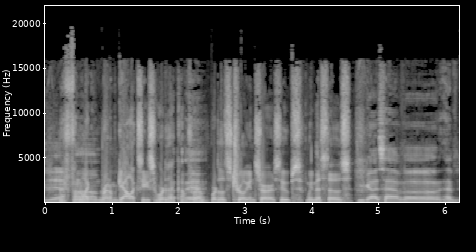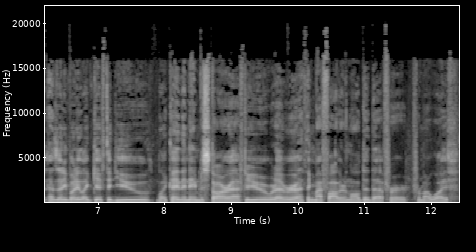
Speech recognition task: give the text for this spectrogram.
Yeah. From like random galaxies. Where did that come from? Where are those trillion stars? Oops, we missed those. You guys have uh, have, has anybody like gifted you like hey they named a star after you or whatever? I think my father in law did that for for my wife.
